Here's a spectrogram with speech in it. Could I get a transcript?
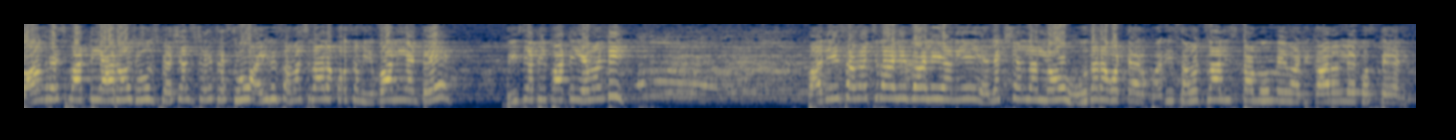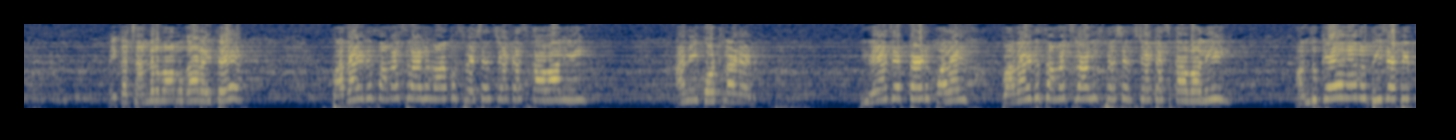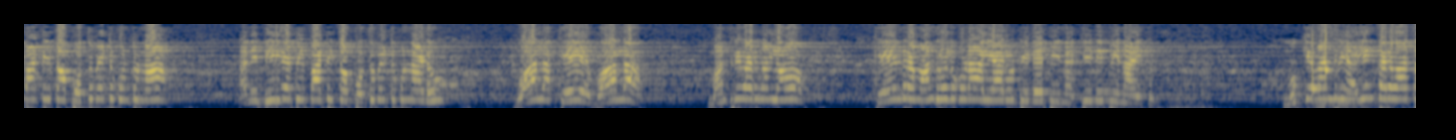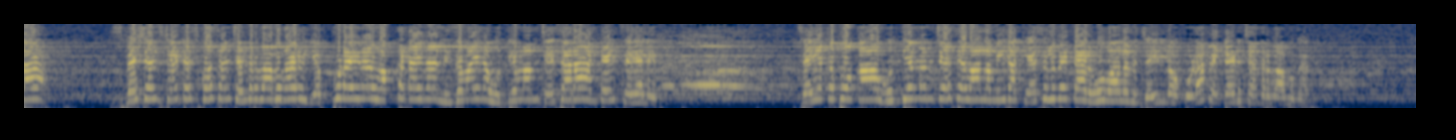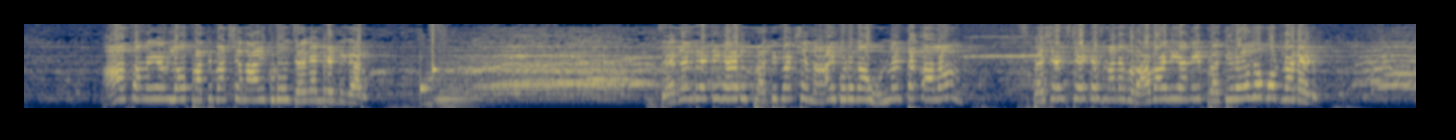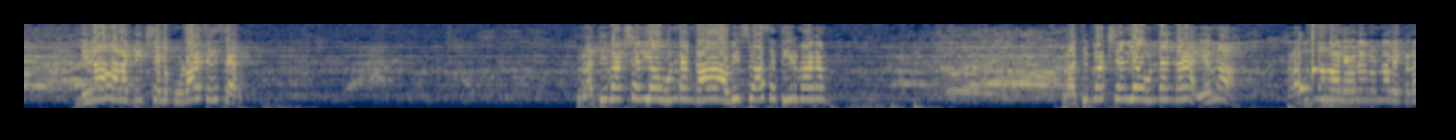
Congress party ఆ రోజు special status ఐదు సంవత్సరాల కోసం ఇవ్వాలి అంటే బీజేపీ పార్టీ ఏమంది? పది సంవత్సరాలు ఇవ్వాలి అని ఎలక్షన్లలో ఊదరగొట్టారు. పది సంవత్సరాలు ఇస్తాము మేము అధికారంలోకి వస్తే అని. ఇక చంద్రబాబు గారు అయితే పదహైదు సంవత్సరాలు మాకు స్పెషల్ స్టేటస్ కావాలి అని కొట్లాడాడు. ఇదే చెప్పాడు పదహైదు పదహైదు సంవత్సరాలు స్పెషల్ స్టేటస్ కావాలి. అందుకే నేను బీజేపీ పార్టీతో పొత్తు పెట్టుకుంటున్నా. అని బీజేపీ పార్టీతో పొత్తు పెట్టుకున్నాడు. వాళ్ళ కే వాళ్ళ మంత్రివర్గంలో కేంద్ర మంత్రులు కూడా అయ్యారు టీడీపీ టీడీపీ నాయకులు. ముఖ్యమంత్రి అయిన తర్వాత స్పెషల్ స్టేటస్ కోసం చంద్రబాబు గారు ఎప్పుడైనా ఒక్కటైనా నిజమైన ఉద్యమం చేశారా అంటే చేయలేదు. చేయకపోక ఉద్యమం చేసే వాళ్ళ మీద కేసులు పెట్టారు వాళ్ళను జైల్లో కూడా పెట్టాడు చంద్రబాబు గారు. ఆ సమయంలో ప్రతిపక్ష నాయకుడు జగన్ రెడ్డి గారు. జగన్ రెడ్డి గారు ప్రతిపక్ష నాయకుడుగా ఉన్నంత కాలం స్పెషల్ స్టేటస్ మనకు రావాలి అని ప్రతిరోజు కొట్లాడాడు. నిరాహార దీక్షలు కూడా చేశారు. ప్రతిపక్షంలో ఉండంగా అవిశ్వాస తీర్మానం. ప్రతిపక్షంలో ఉండగా ఏమా ప్రభుత్వం వాళ్ళు ఎవరైనా ఉన్నారు ఇక్కడ?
